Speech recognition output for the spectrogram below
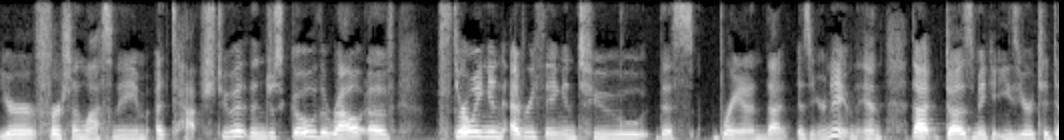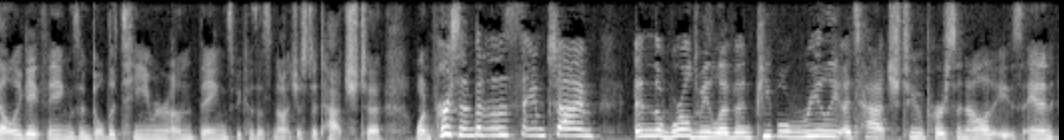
your first and last name attached to it. Then just go the route of throwing in everything into this brand that isn't your name. And that does make it easier to delegate things and build a team around things because it's not just attached to one person, but at the same time, in the world we live in, people really attach to personalities. And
